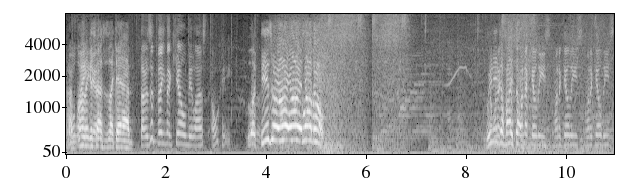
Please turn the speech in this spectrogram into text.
I'm oh don't running like as fast as I can. That was the thing that killed me last. Oh, hey. Look, these are all our level! We I need wanna, to fight I wanna kill these. Wanna kill these. Wanna kill these.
